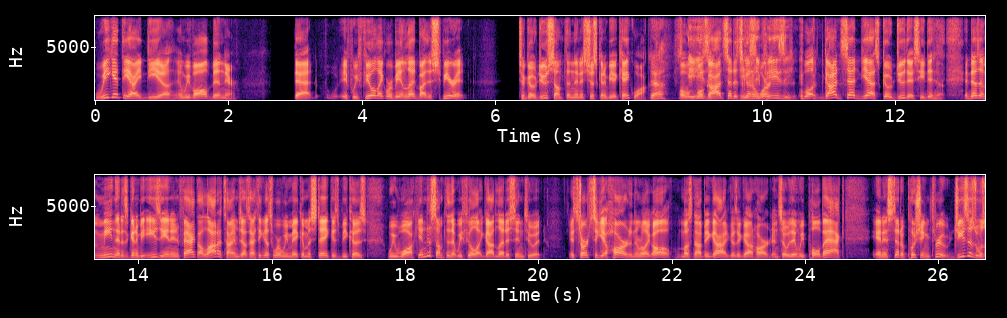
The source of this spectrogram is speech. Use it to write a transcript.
we get the idea, and we've all been there, that if we feel like we're being led by the Spirit, to go do something, then it's just going to be a cakewalk. Yeah. Well, well, God said it's going to work. Peasy. well, God said yes, go do this. He did. Yeah. It doesn't mean that it's going to be easy. And in fact, a lot of times, that's I think that's where we make a mistake is because we walk into something that we feel like God led us into it. It starts to get hard, and then we're like, oh, must not be God because it got hard. And so then we pull back and instead of pushing through, Jesus was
